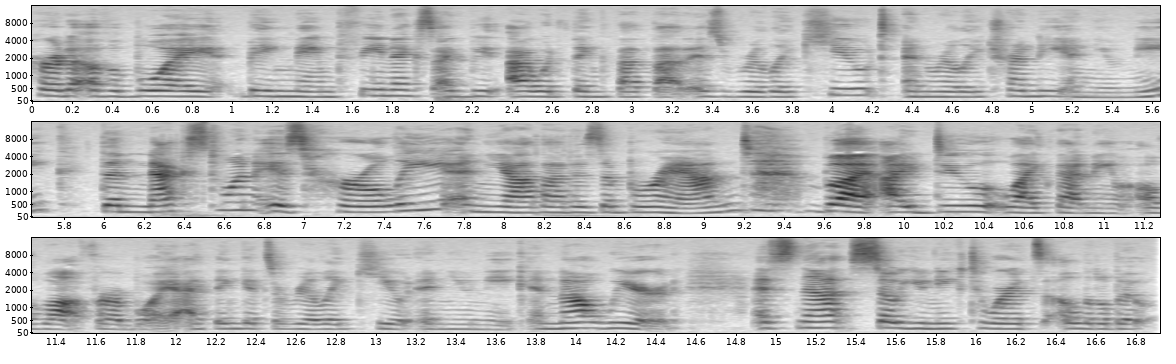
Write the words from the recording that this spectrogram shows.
heard of a boy being named Phoenix, I'd be I would think that that is really cute and really trendy and unique. The next one is Hurley and yeah, that is a brand, but I do like that name a lot for a boy. I think it's really cute and unique and not weird. It's not so unique to where it's a little bit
